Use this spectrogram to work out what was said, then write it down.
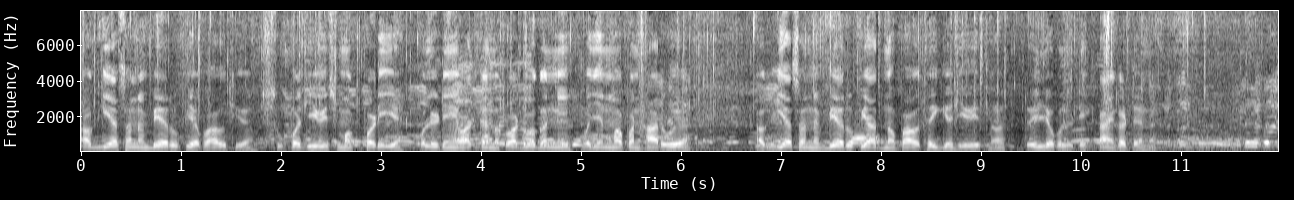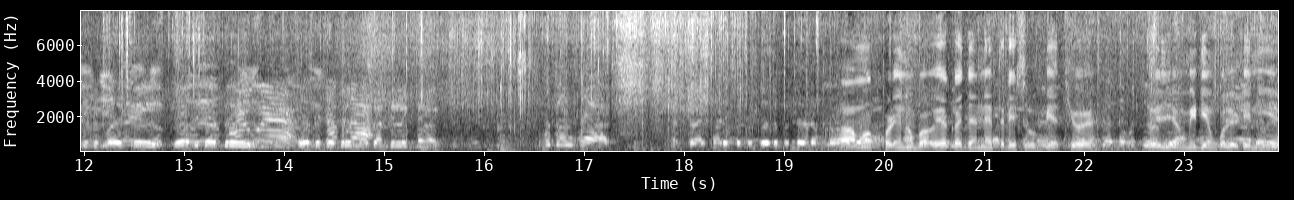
અગિયારસો ને બે રૂપિયા ભાવ થયો. સુપર જીવીસ મગફળી છે. ક્વોલિટીની વાત કરીએ તો કટ વગરની વજનમાં પણ સારું છે. અગિયારસો ને બે રૂપિયા આજનો ભાવ થઈ ગયો જીવીસનો જોઈ લો ક્વોલિટી કાંઈ ઘટે નહીં. આ મગફળીનો ભાવ એક હજાર ને ત્રીસ રૂપિયા થયો છે. જોઈ લો મીડિયમ ક્વોલિટીની છે.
